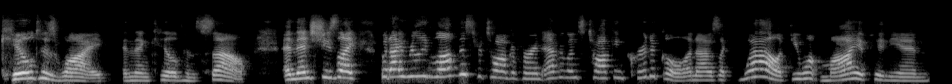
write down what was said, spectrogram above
killed his wife and then killed himself. And then she's like but i really love this photographer and everyone's talking critical. And i was like well if you want my opinion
